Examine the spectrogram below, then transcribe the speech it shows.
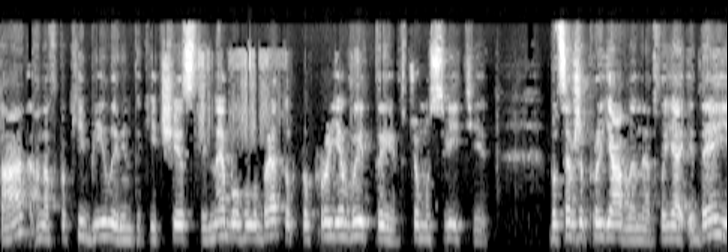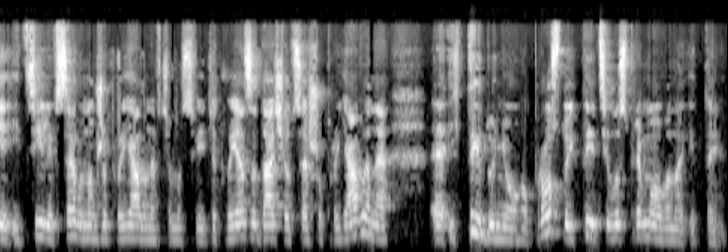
так, а навпаки, білий, він такий чистий, небо голубе, тобто проявити в цьому світі. Бо це вже проявлене, твоя ідея і цілі, все воно вже проявлене в цьому світі. Твоя задача, оце, що проявлене, е, йти до нього, просто йти, цілеспрямовано йти.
